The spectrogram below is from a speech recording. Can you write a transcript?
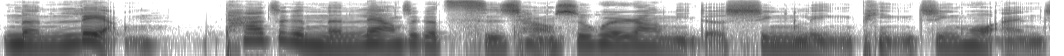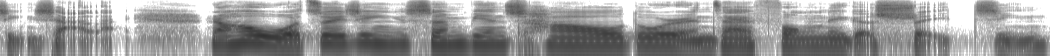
能量。它这个能量，这个磁场是会让你的心灵平静或安静下来。然后我最近身边超多人在封那个水晶，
